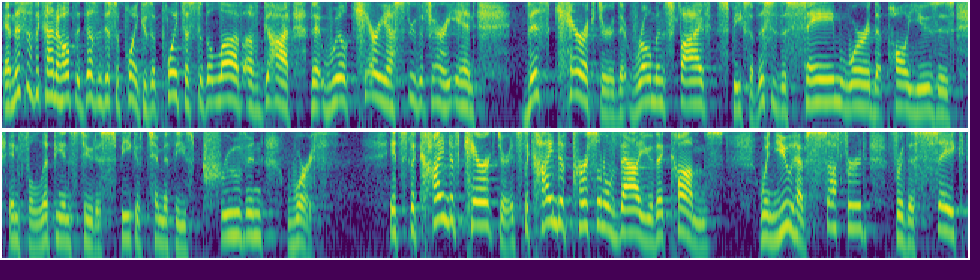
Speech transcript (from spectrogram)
And this is the kind of hope that doesn't disappoint because it points us to the love of God that will carry us through the very end. This character that Romans 5 speaks of, this is the same word that Paul uses in Philippians 2 to speak of Timothy's proven worth. It's the kind of character, it's the kind of personal value that comes when you have suffered for the sake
